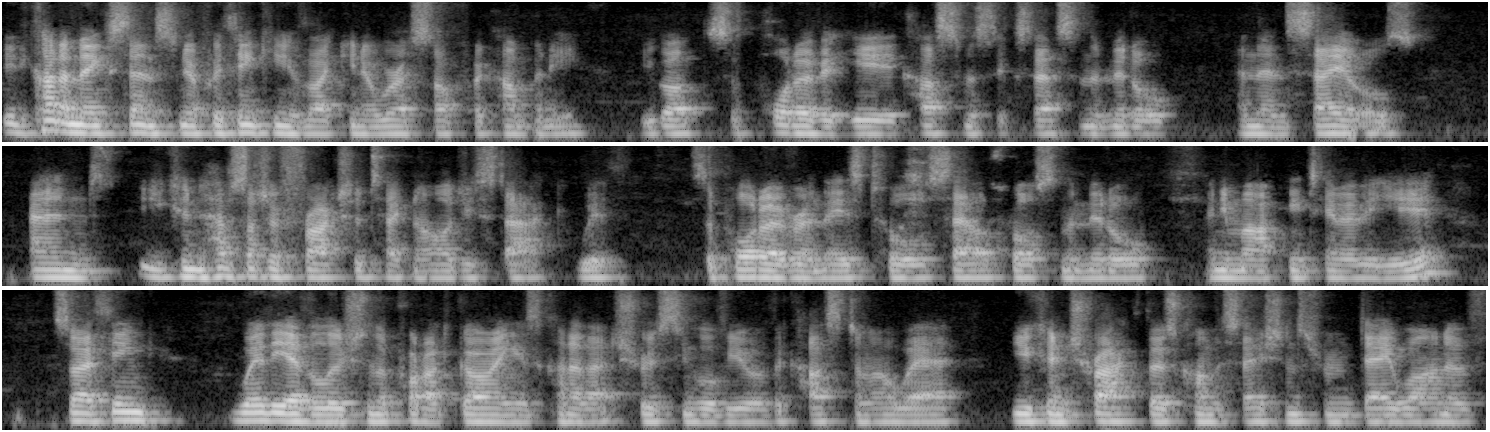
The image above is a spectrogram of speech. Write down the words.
it kind of makes sense. You know, if we're thinking of like, you know, we're a software company, you've got support over here, customer success in the middle, and then sales. And you can have such a fractured technology stack with support over in these tools, Salesforce in the middle, and your marketing team over here. So I think where the evolution of the product going is kind of that true single view of the customer where you can track those conversations from day one of,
